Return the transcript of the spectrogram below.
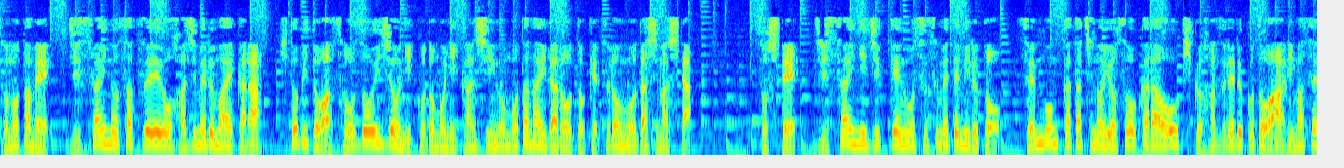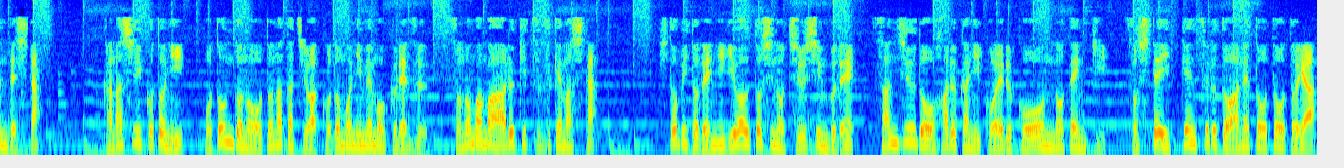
そのため実際の撮影を始める前から人々は想像以上に子供に関心を持たないだろうと結論を出しました。そして実際に実験を進めてみると専門家たちの予想から大きく外れることはありませんでした。悲しいことにほとんどの大人たちは子供に目もくれずそのまま歩き続けました。人々で賑わう都市の中心部で30度をはるかに超える高温の天気そして一見すると姉と弟や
